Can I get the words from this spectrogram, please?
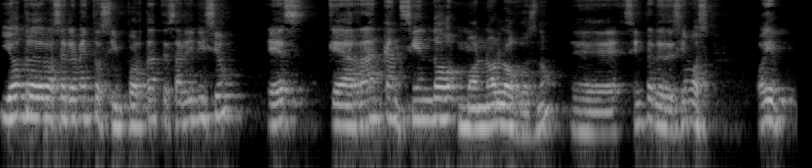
Y otro de los elementos importantes al inicio es que arrancan siendo monólogos, ¿no? Eh, siempre les decimos, oye,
